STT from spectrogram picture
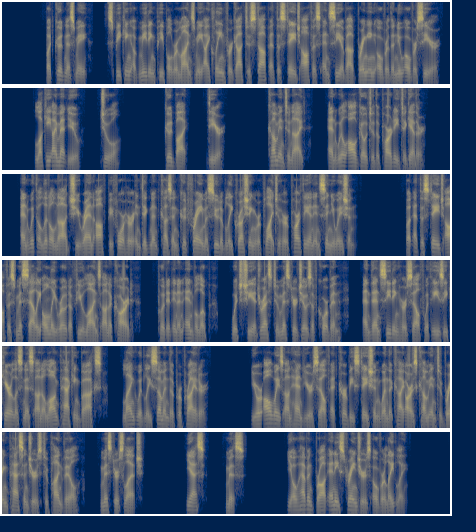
But goodness me, speaking of meeting people reminds me I clean forgot to stop at the stage office and see about bringing over the new overseer. Lucky I met you, Jewel. Goodbye, dear. Come in tonight, and we'll all go to the party together. And with a little nod she ran off before her indignant cousin could frame a suitably crushing reply to her Parthian insinuation. But at the stage office Miss Sally only wrote a few lines on a card, put it in an envelope, which she addressed to Mr. Joseph Corbin, and then seating herself with easy carelessness on a long packing box, languidly summoned the proprietor. You're always on hand yourself at Kirby Station when the Kyars come in to bring passengers to Pineville, Mr. Sledge. Yes, miss. Yo haven't brought any strangers over lately.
